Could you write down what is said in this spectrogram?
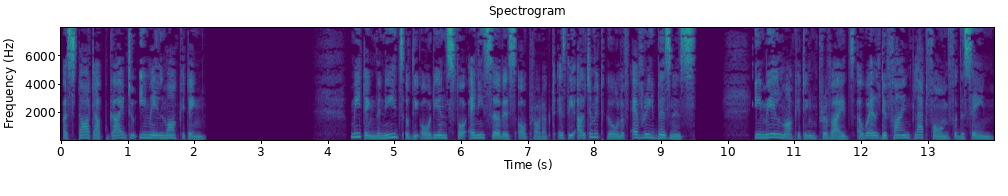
A Startup Guide to Email Marketing. Meeting the needs of the audience for any service or product is the ultimate goal of every business. Email marketing provides a well defined platform for the same.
